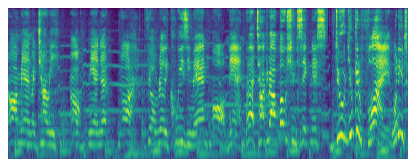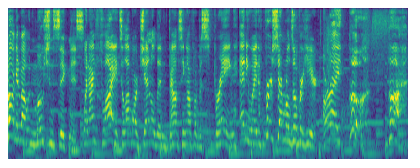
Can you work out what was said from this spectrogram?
oh man, my tummy. Oh man, uh, uh, I feel really queasy, man. Oh man. Uh, talk about motion sickness. Dude, you can fly. What are you talking about with motion sickness? When I fly, it's a lot more gentle than bouncing off of a spring. Anyway, the first emerald's over here. All right. Oh, oh,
